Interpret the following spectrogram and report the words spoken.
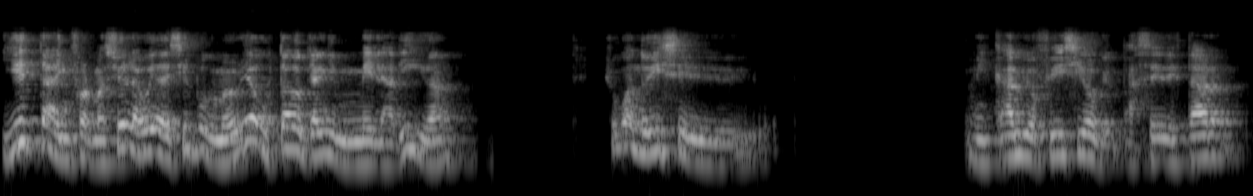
y esta información la voy a decir porque me hubiera gustado que alguien me la diga. Yo cuando hice mi cambio físico, que pasé de estar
